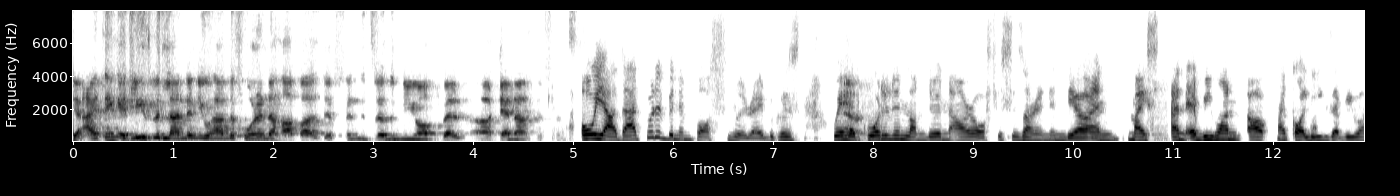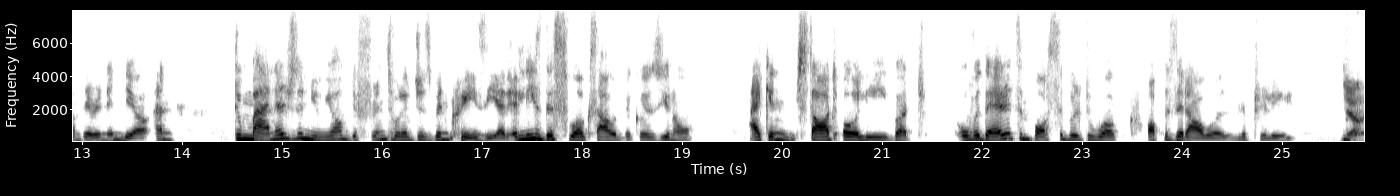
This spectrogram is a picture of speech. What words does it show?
yeah, I think at least with London, you have the four and a half hours difference instead of the New York 12, uh, 10 hours difference. Oh, yeah, that would have been impossible, right? Because we're yeah. headquartered in London, our offices are in India, and my and everyone, uh, my colleagues, everyone, they're in India. And to manage the New York difference would have just been crazy. At, at least this works out because, you know, I can start early, but over there, it's impossible to work opposite hours, literally. Yeah.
